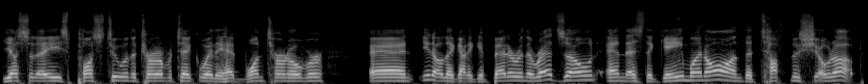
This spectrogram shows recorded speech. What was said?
Yesterday's plus 2 in the turnover takeaway. They had one turnover. And, you know, they got to get better in the red zone. And as the game went on, the toughness showed up.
